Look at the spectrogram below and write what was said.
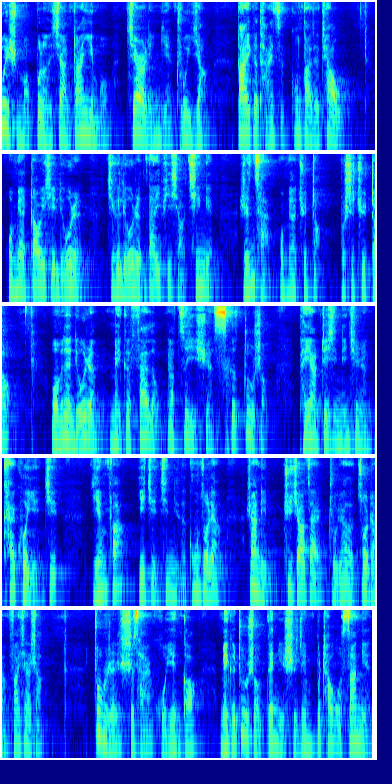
为什么不能像张艺谋、G20 演出一样搭一个台子供大家跳舞？我们要招一些牛人，几个牛人带一批小青年。人才我们要去找，不是去招。我们的牛人每个 fellow 要自己选四个助手，培养这些年轻人开阔眼界，研发也减轻你的工作量。让你聚焦在主要的作战方向上，众人拾柴火焰高，每个助手跟你时间不超过三年，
